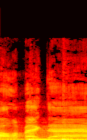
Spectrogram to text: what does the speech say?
All back down.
